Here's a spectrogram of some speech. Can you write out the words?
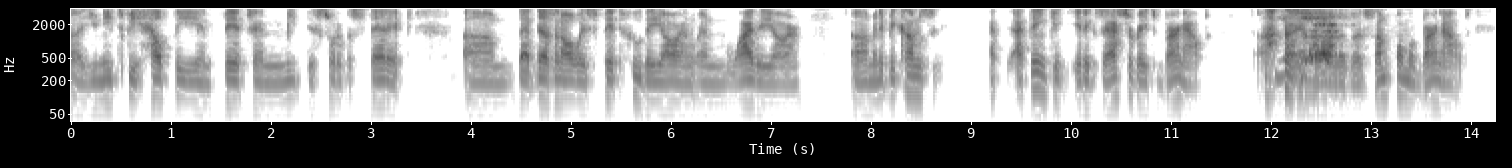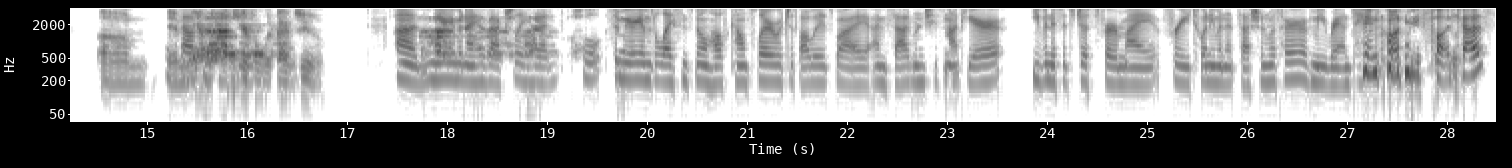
uh, you need to be healthy and fit and meet this sort of aesthetic um, that doesn't always fit who they are and, and why they are, um, and it becomes I, I think it, it exacerbates burnout in a lot of us, some form of burnout, um, and we have to be careful with that too. Um, Miriam and I have actually had whole. So Miriam's a licensed mental health counselor, which is always why I'm sad when she's not here, even if it's just for my free 20 minute session with her of me ranting on these podcasts.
